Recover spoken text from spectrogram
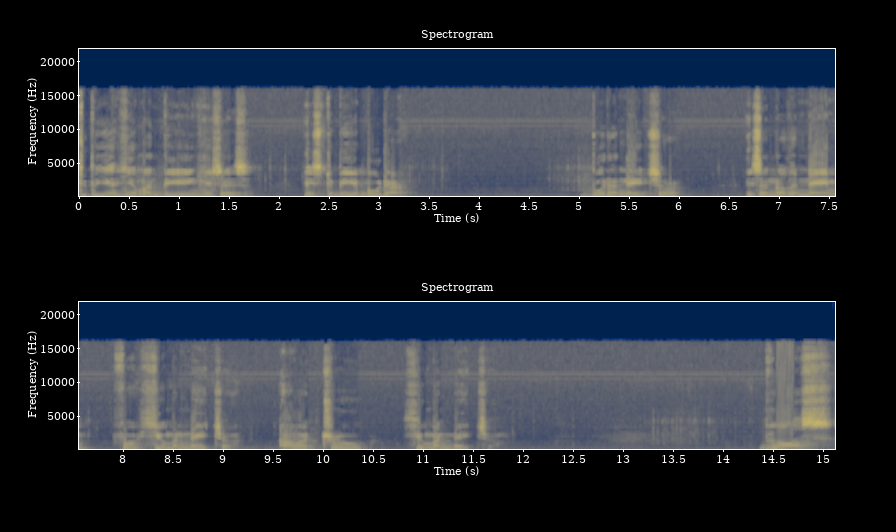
To be a human being, he says, is to be a Buddha. Buddha nature is another name for human nature, our true human nature. Thus,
